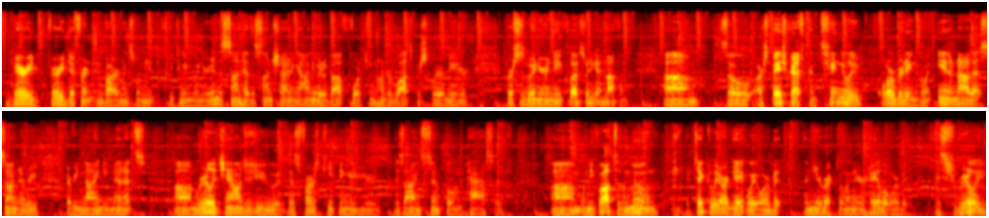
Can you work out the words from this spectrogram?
Very, very different environments when you, between when you're in the sun, have the sun shining on you at about 1400 watts per square meter, versus when you're in the eclipse when you got nothing. Um, so our spacecraft continually orbiting, going in and out of that sun every every 90 minutes, um, really challenges you as far as keeping your design simple and passive. Um, when you go out to the moon, particularly our gateway orbit, the near rectilinear halo orbit, it's really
